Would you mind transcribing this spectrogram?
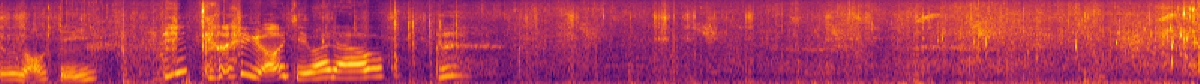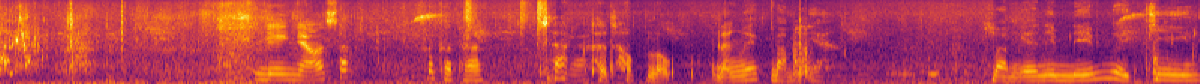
đưa gỗ chị. Lấy gỗ chị ở đâu? Giang nhỏ sắc Sắc thịt hả? sắc thịt hộp luộc đặng lát bằm ra bằm ra nêm nếm rồi chiên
